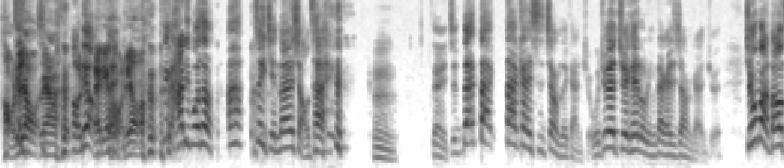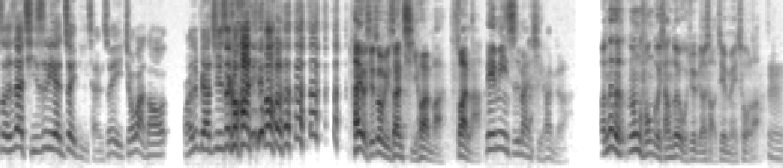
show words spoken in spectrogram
好料，好料，来点好料。那个哈利波特啊，最简单的小菜。嗯，对，就大大大概是这样的感觉。我觉得 J.K. 罗琳大概是这样的感觉。九把刀则是在骑士猎的最底层，所以九把刀，我还是不要继续这个话题好了。他有些作品算奇幻吧，算啦。猎命师蛮奇幻的啦。啊，那个那个风格相对我觉得比较少见，没错啦。嗯，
